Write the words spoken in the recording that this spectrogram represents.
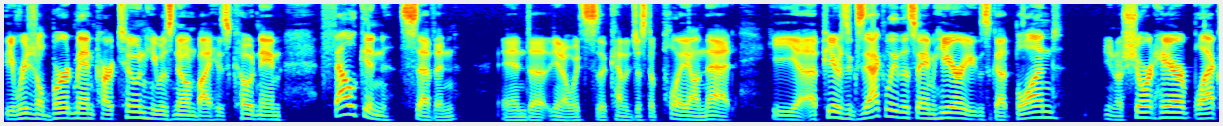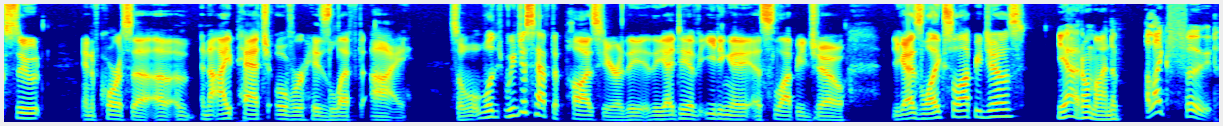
the original Birdman cartoon, he was known by his code name Falcon Seven, and uh, you know it's uh, kind of just a play on that. He uh, appears exactly the same here. He's got blonde, you know, short hair, black suit, and of course, uh, a, an eye patch over his left eye. So we'll, we just have to pause here. The the idea of eating a, a sloppy Joe. You guys like sloppy Joes? Yeah, I don't mind them. I like food.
